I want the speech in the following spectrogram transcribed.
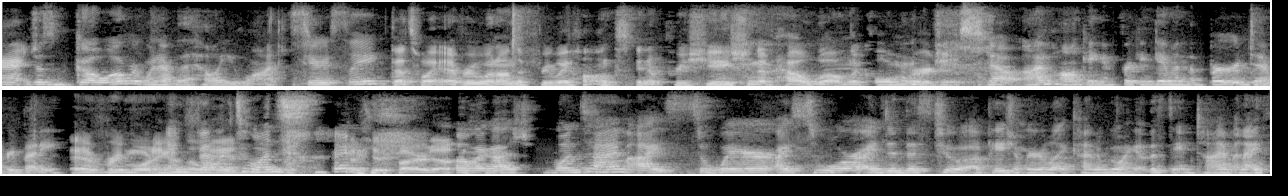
just go over whenever the hell you want. Seriously? That's why everyone on the freeway honks in appreciation of how well Nicole hmm. merges. No, I'm honking and freaking giving the bird to everybody. Every morning on In the way fact, in. one time. I get fired up. oh my gosh, one time I swear, I swore I did this to a patient. We were like kind of going at the same time, and I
